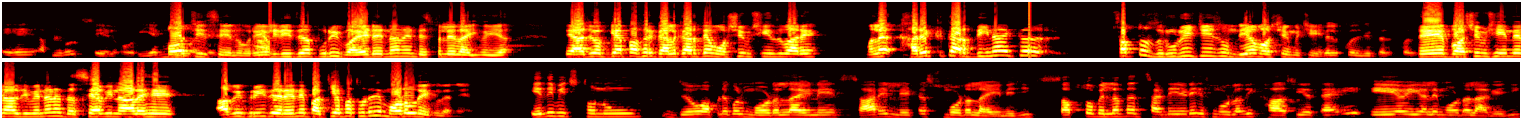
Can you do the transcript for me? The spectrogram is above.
ਇਹ ਆਪਣੇ ਕੋਲ ਸੇਲ ਹੋ ਰਹੀ ਹੈ। ਬਹੁਤ ਚੀਜ਼ ਸੇਲ ਹੋ ਰਹੀ ਹੈ। ਐਲਈਡੀ ਦਾ ਪੂਰੀ ਵਾਈਡ ਇਹਨਾਂ ਨੇ ਡਿਸਪਲੇ ਲਾਈ ਹੋਈ ਆ। ਤੇ ਆਜੋ ਅੱਗੇ ਆਪਾਂ ਫਿਰ ਗੱਲ ਕਰਦੇ ਹਾਂ ਵਾਸ਼ਿੰਗ ਮਸ਼ੀਨਸ ਬਾਰੇ। ਮਤਲਬ ਹਰ ਇੱਕ ਘਰ ਦੀ ਨਾ ਇੱਕ ਸਭ ਤੋਂ ਜ਼ਰੂਰੀ ਚੀਜ਼ ਹੁੰਦੀ ਆ ਵਾਸ਼ਿੰਗ ਮਸ਼ੀਨ ਬਿਲਕੁਲ ਜੀ ਬਿਲਕੁਲ। ਤੇ ਵਾਸ਼ਿੰਗ ਮਸ਼ੀਨ ਦੇ ਨਾਲ ਜਿਵੇਂ ਇਹਨਾਂ ਨੇ ਦੱਸਿਆ ਵੀ ਨਾਲ ਇਹ ਆ ਵੀ ਫ੍ਰੀ ਦੇ ਰਹੇ ਨੇ ਬਾਕੀ ਆਪਾਂ ਥੋੜੇ ਜਿਹੇ ਮਾਡਲ ਦੇਖ ਲੈਂਦੇ ਆ ਇਹਦੇ ਵਿੱਚ ਤੁਹਾਨੂੰ ਜੋ ਆਪਣੇ ਕੋਲ ਮਾਡਲ ਆਏ ਨੇ ਸਾਰੇ ਲੇਟੈਸਟ ਮਾਡਲ ਆਏ ਨੇ ਜੀ। ਸਭ ਤੋਂ ਪਹਿਲਾਂ ਤਾਂ ਸਾਡੇ ਜਿਹੜੇ ਇਸ ਮਾਡਲਾਂ ਦੀ ਖਾਸੀਅਤ ਹੈ ਇਹ AI ਵਾਲੇ ਮਾਡਲ ਆ ਗਏ ਜੀ।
